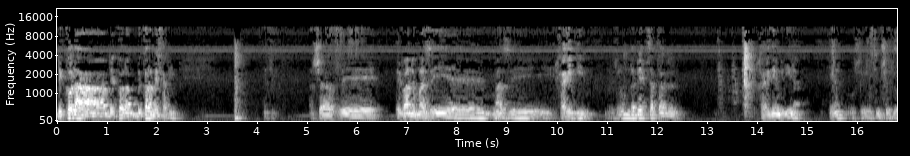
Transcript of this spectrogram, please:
בכל, ה, בכל, ה, בכל המרחבים. עכשיו הבנו מה זה, מה זה חרדים, אז נדבר קצת על חרדים במדינה, כן? או שרוצים שלא.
